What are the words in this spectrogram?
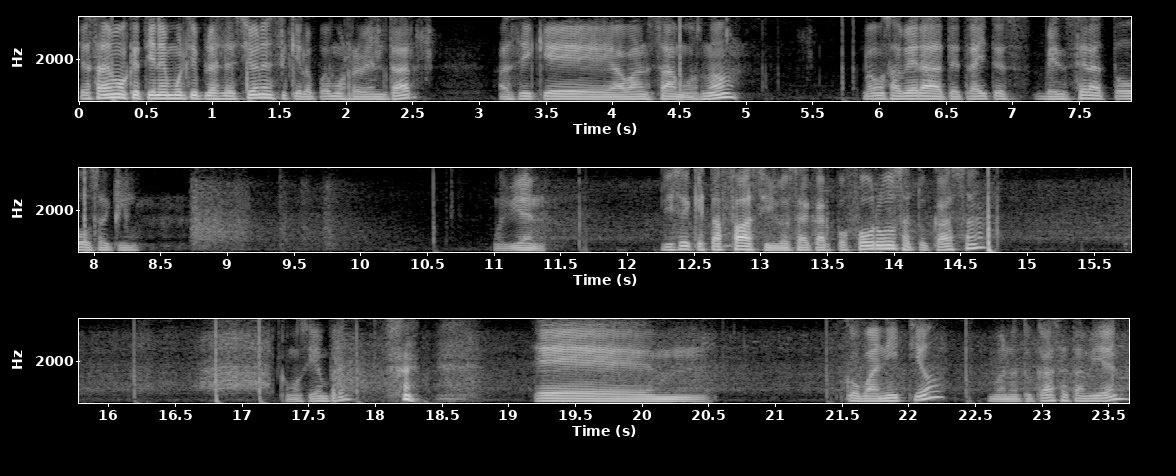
Ya sabemos que tiene múltiples lesiones y que lo podemos reventar. Así que avanzamos, ¿no? Vamos a ver a Tetraites vencer a todos aquí. Muy bien. Dice que está fácil, o sea, Carpophorus a tu casa. Como siempre. eh, Cobanitio, bueno, tu casa también.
